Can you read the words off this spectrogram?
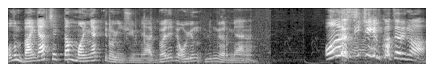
Oğlum ben gerçekten manyak bir oyuncuyum ya. Böyle bir oyun bilmiyorum yani. Ananı sikeyim Katerina.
